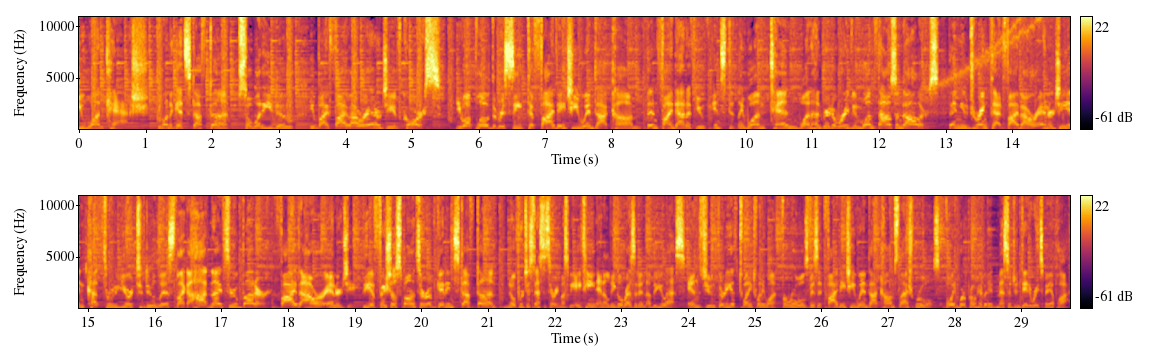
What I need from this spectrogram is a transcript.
You want cash. You want to get stuff done. So what do you do? You buy 5 Hour Energy, of course. You upload the receipt to 5hewin.com, then find out if you instantly won 10, 100, or even $1,000. Then you drink that 5 Hour Energy and cut through your to do list like a hot knife through butter. 5 Hour Energy, the official sponsor of getting stuff done. No purchase necessary. Must be 18 and a legal resident of the U.S. Ends June 30th, 2021. For rules, visit 5hewin.com slash rules. Void where prohibited. Message and data rates may apply.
